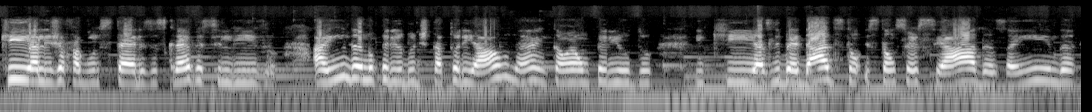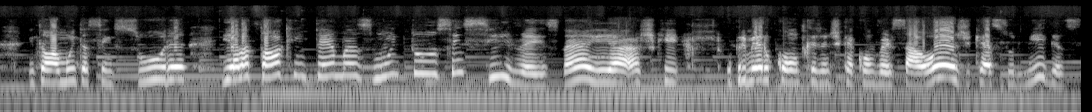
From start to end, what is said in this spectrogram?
que a Lígia Fagundes Teles escreve esse livro ainda no período ditatorial, né? Então é um período em que as liberdades estão, estão cerceadas ainda, então há muita censura, e ela toca em temas muito sensíveis, né? E acho que o primeiro conto que a gente quer conversar hoje, que é As Formigas,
